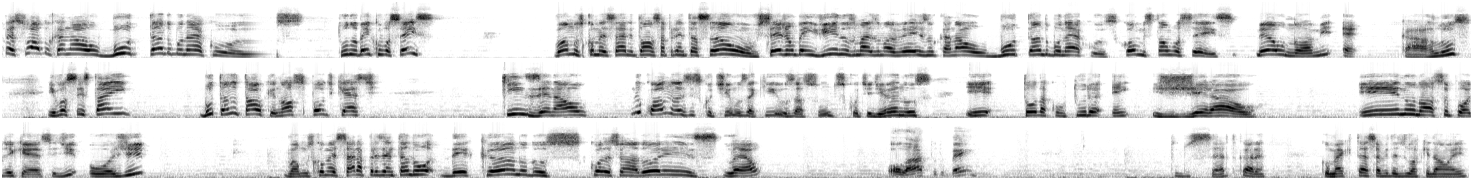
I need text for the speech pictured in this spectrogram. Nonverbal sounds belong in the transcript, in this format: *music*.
Pessoal do canal Butando Bonecos, tudo bem com vocês? Vamos começar então nossa apresentação. Sejam bem-vindos mais uma vez no canal Butando Bonecos. Como estão vocês? Meu nome é Carlos e você está em Butando Talk, nosso podcast quinzenal, no qual nós discutimos aqui os assuntos cotidianos e toda a cultura em geral. E no nosso podcast de hoje, vamos começar apresentando o decano dos colecionadores, Léo. Olá, tudo bem? Tudo certo, cara? Como é que tá essa vida de lockdown aí?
